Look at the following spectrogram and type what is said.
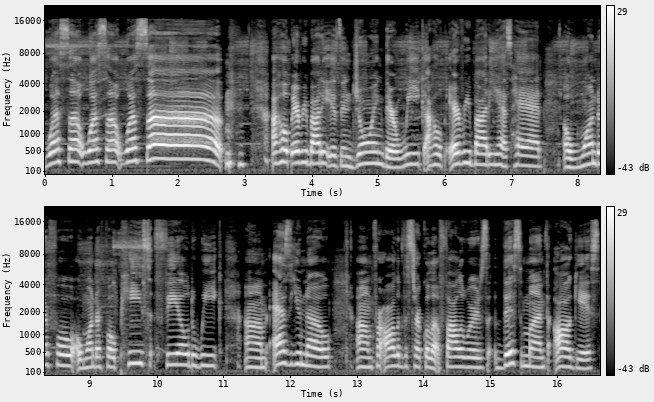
What's up? What's up? What's up? I hope everybody is enjoying their week. I hope everybody has had a wonderful, a wonderful peace filled week. Um, as you know, um, for all of the Circle Up followers, this month, August,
